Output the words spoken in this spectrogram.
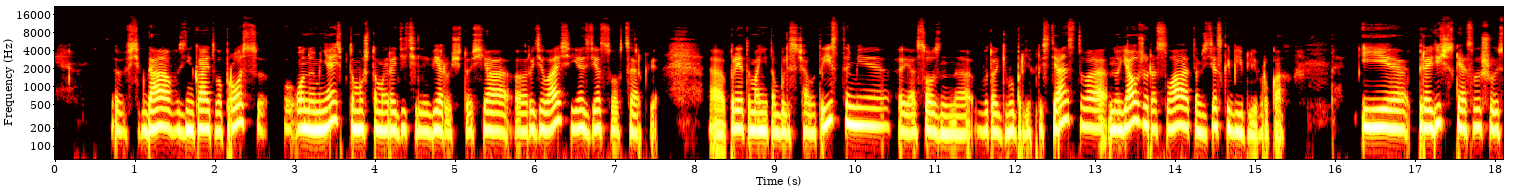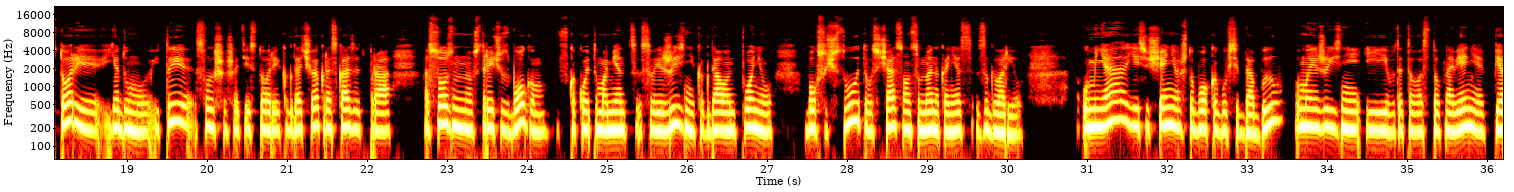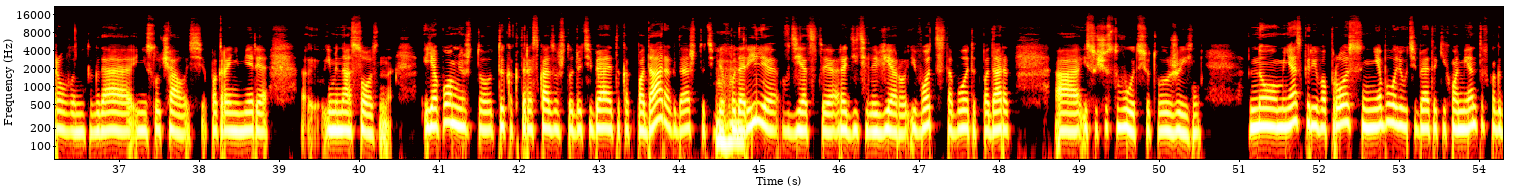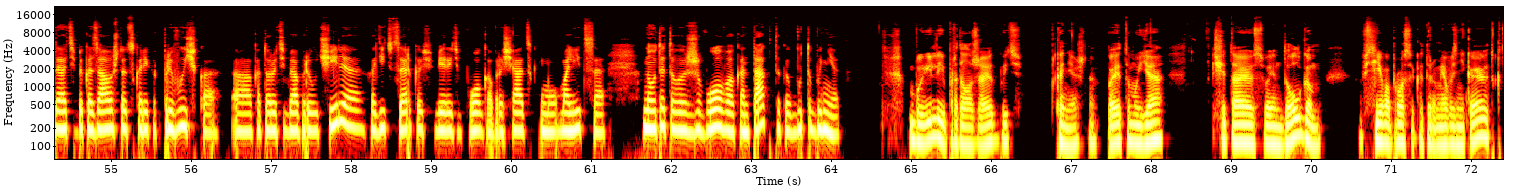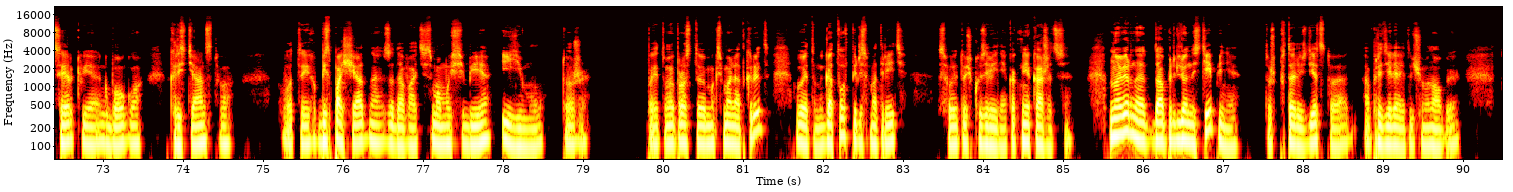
Э, всегда возникает вопрос, он у меня есть, потому что мои родители верующие. То есть я э, родилась, я с детства в церкви. При этом они там были сначала атеистами, и осознанно в итоге выбрали христианство, но я уже росла там с детской Библией в руках. И периодически я слышу истории, я думаю, и ты слышишь эти истории, когда человек рассказывает про осознанную встречу с Богом в какой-то момент своей жизни, когда он понял, Бог существует, и вот сейчас он со мной наконец заговорил. У меня есть ощущение, что Бог как бы всегда был в моей жизни, и вот этого столкновения первого никогда не случалось, по крайней мере, э, именно осознанно. Я помню, что ты как-то рассказывал, что для тебя это как подарок, да, что тебе угу. подарили в детстве родители веру, и вот с тобой этот подарок а, и существует всю твою жизнь. Но у меня скорее вопрос, не было ли у тебя таких моментов, когда тебе казалось, что это скорее как привычка, а, которую тебя приучили ходить в церковь, верить в Бога, обращаться к Нему, молиться, но вот этого живого контакта как будто бы нет? Были и продолжают быть, конечно. Поэтому я считаю своим долгом все вопросы, которые у меня возникают к церкви, к Богу, к христианству, вот их беспощадно задавать самому себе и ему тоже. Поэтому я просто максимально открыт в этом и готов пересмотреть свою точку зрения, как мне кажется. Ну, наверное, до определенной степени, потому что, повторюсь, детство определяет очень многое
